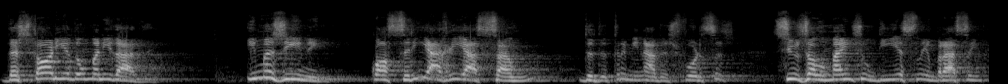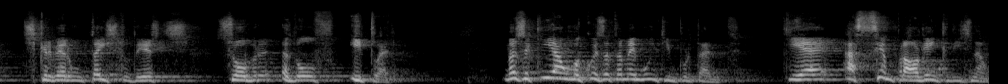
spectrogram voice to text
da história da humanidade. Imaginem qual seria a reação de determinadas forças se os alemães um dia se lembrassem de escrever um texto destes sobre Adolf Hitler. Mas aqui há uma coisa também muito importante, que é há sempre alguém que diz não,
